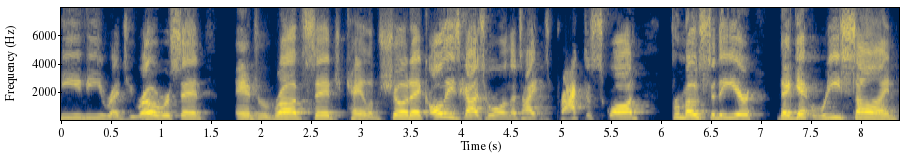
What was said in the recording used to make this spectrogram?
Peevy, Reggie Roberson, Andrew Rupcich, Caleb Shudak, all these guys who are on the Titans practice squad for most of the year, they get re-signed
